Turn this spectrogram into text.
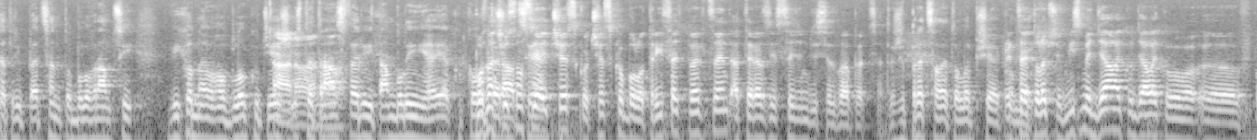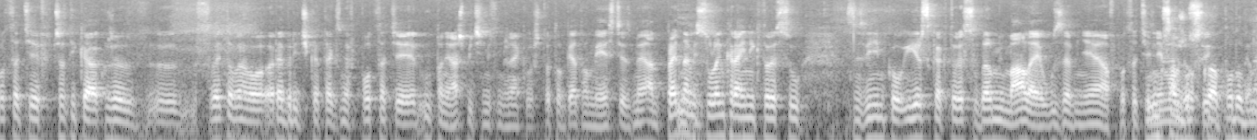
33% to bolo v rámci východného bloku tiež áno, isté áno. transfery, tam boli hej, ako kooperácie. Poznačil som si aj Česko. Česko bolo 30% a teraz je 72%. Takže predsa je to lepšie. Ako predsa my. je to lepšie. My sme ďaleko, ďaleko e, v podstate, čo týka akože e, svetového rebríčka, tak sme v podstate úplne na špiči, myslím, že nejakého 4. 5. mieste sme. A pred nami mm. sú len krajiny, ktoré sú s výnimkou Írska, ktoré sú veľmi malé územne a v podstate nemôžu si... a podobne.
